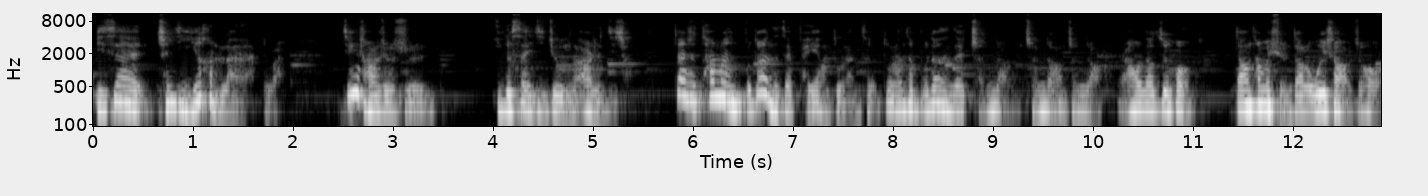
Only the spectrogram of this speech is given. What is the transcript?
比赛成绩也很烂，对吧？经常就是一个赛季就赢了二十几场，但是他们不断的在培养杜兰特，杜兰特不断的在成长、成长、成长，然后到最后，当他们选到了威少之后，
